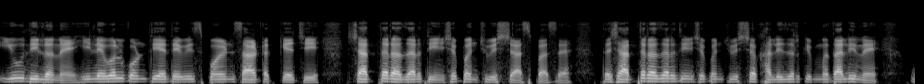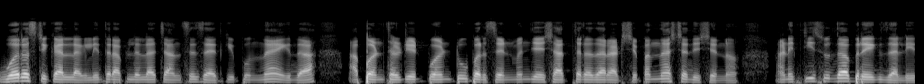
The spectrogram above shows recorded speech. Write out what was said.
येऊ दिलं नाही. ही लेवल कोणती आहे? तेवीस पॉईंट सहा टक्क्याची शहात्तर हजार तीनशे पंचवीसच्या आसपास आहे. तर शहात्तर हजार तीनशे पंचवीसच्या खाली जर किंमत आली नाही वरच टिकायला लागली तर आपल्याला चान्सेस आहेत की पुन्हा एकदा आपण thirty eight point two percent म्हणजे शहात्तर हजार आठशे पन्नासच्या दिशेनं आणि ती सुद्धा ब्रेक झाली.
